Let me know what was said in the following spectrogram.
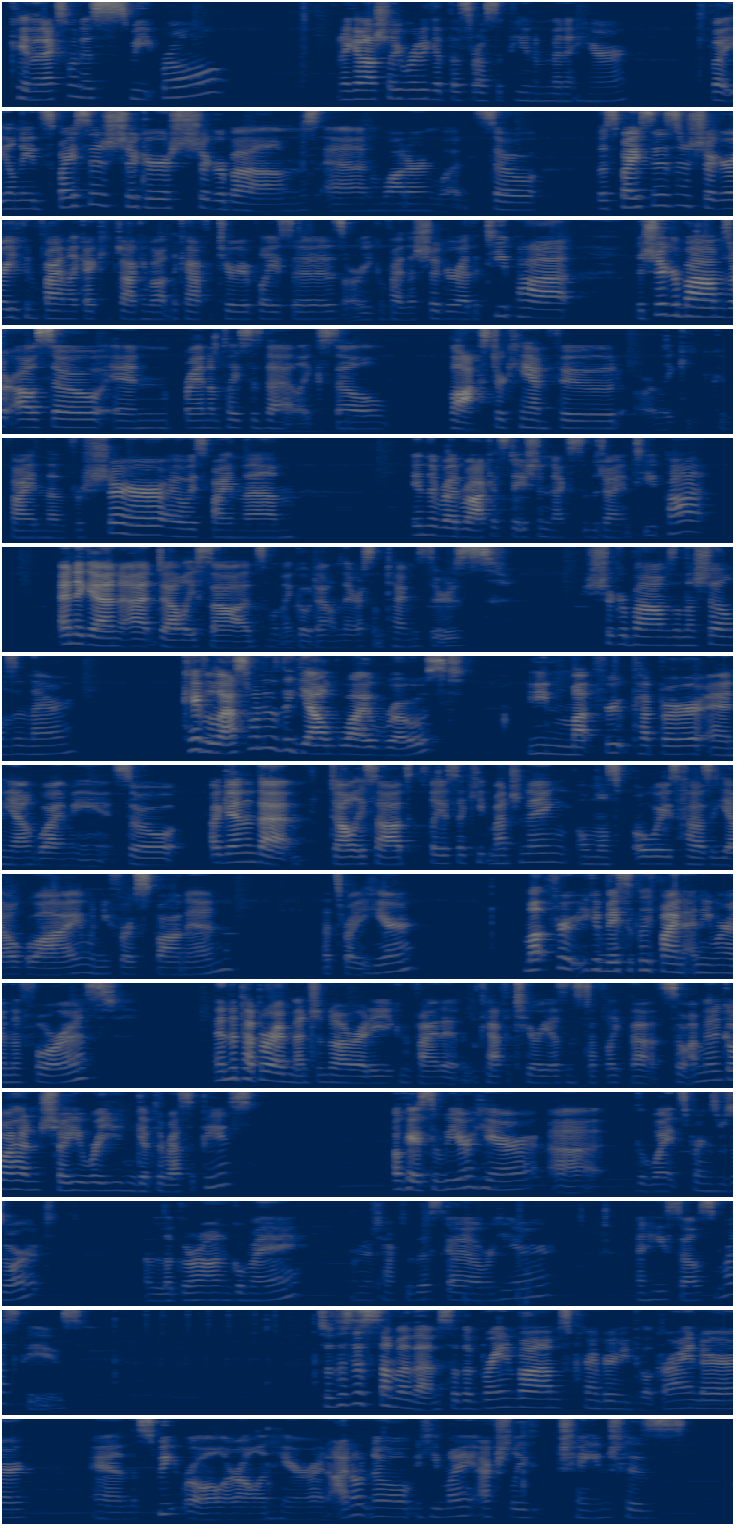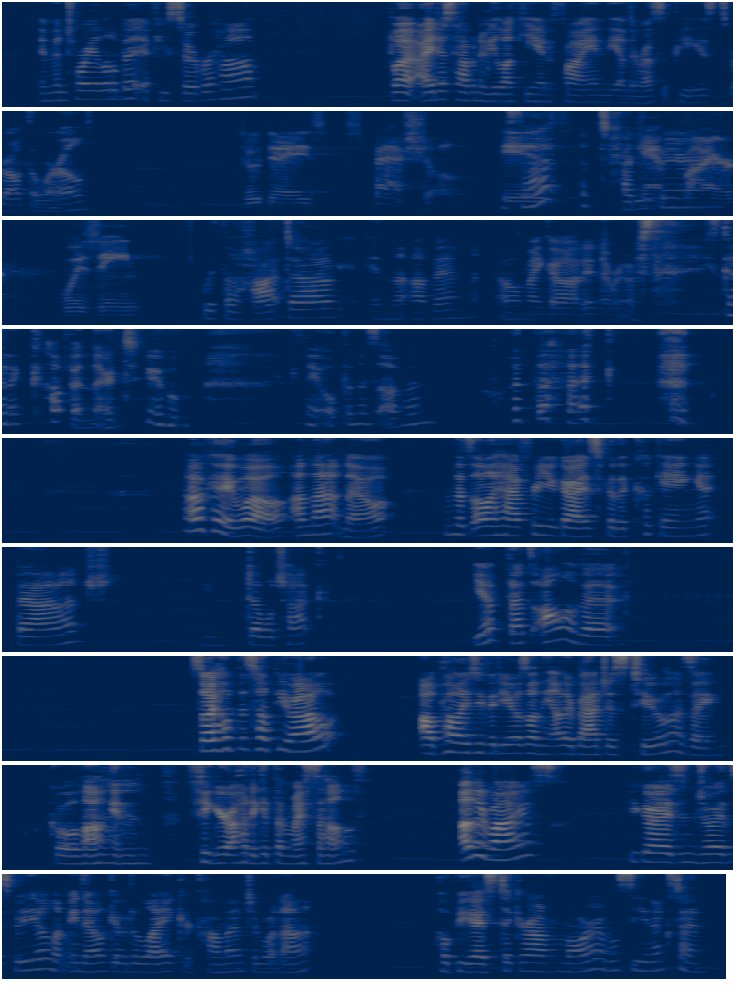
Okay, the next one is sweet roll. And again, I'll show you where to get this recipe in a minute here. But you'll need spices, sugar, sugar bombs, and water and wood. So the spices and sugar you can find, like I keep talking about, in the cafeteria places, or you can find the sugar at the teapot. The sugar bombs are also in random places that like sell boxed or canned food, or like you can find them for sure. I always find them in the Red Rocket Station next to the giant teapot. And again, at Dolly Sods, when I go down there, sometimes there's sugar bombs on the shelves in there. Okay, the last one is the Yao Guai roast. You need mut fruit, pepper, and Yao Guai meat. So again, that Dolly Sods place I keep mentioning almost always has a Yao Guai when you first spawn in. That's right here. Mut fruit you can basically find anywhere in the forest. And the pepper I've mentioned already, you can find it in cafeterias and stuff like that. So I'm going to go ahead and show you where you can get the recipes. Okay, so we are here at the White Springs Resort, Le Grand Gourmet. We're going to talk to this guy over here, and he sells some recipes. So this is some of them. So the brain bombs, cranberry meatball grinder, and the sweet roll are all in here. And I don't know, he might actually change his inventory a little bit if you server hop. But I just happen to be lucky and find the other recipes throughout the world. Today's special Is is, that a teddy bear cuisine. with a hot dog in the oven? Oh my god, I never noticed that. He's got a cup in there too. Can I open this oven? What the heck? Okay, well, on that note, and that's all I have for you guys for the cooking badge. Double check. Yep, that's all of it. So I hope this helped you out. I'll probably do videos on the other badges too as I go along and figure out how to get them myself. Otherwise, if you guys enjoy this video, let me know. Give it a like or comment or whatnot. Hope you guys stick around for more, and we'll see you next time.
